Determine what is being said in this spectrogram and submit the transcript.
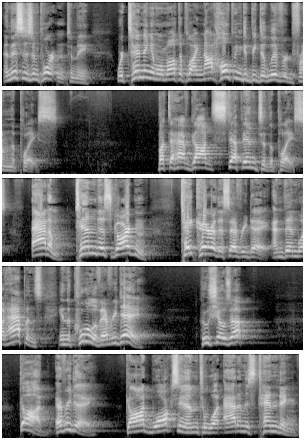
And this is important to me. We're tending and we're multiplying, not hoping to be delivered from the place, but to have God step into the place. Adam, tend this garden. Take care of this every day. And then what happens in the cool of every day? Who shows up? God, every day. God walks into what Adam is tending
